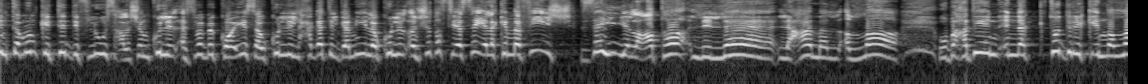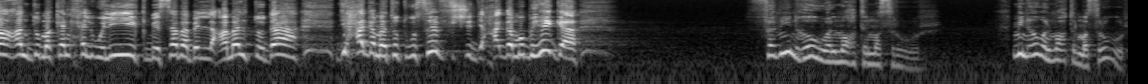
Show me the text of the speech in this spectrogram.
أنت ممكن تدي فلوس علشان كل الأسباب الكويسة وكل الحاجات الجميلة وكل الأنشطة السياسية لكن مفيش زي العطاء لله لعمل الله. وبعدين إنك تدرك إن الله عنده مكان حلو ليك بسبب اللي عملته ده دي حاجة ما تتوصفش دي حاجة مبهجة. فمين هو المعطي المسرور؟ مين هو المعطي المسرور؟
